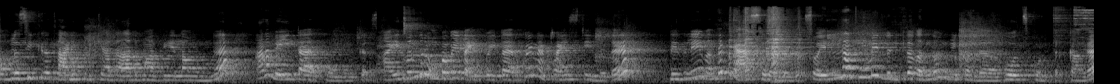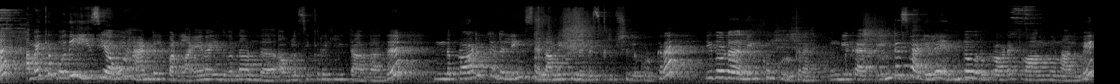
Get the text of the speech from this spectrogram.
அவ்வளோ சீக்கிரத்தில் அடி பிடிக்காது அது மாதிரி எல்லாம் ஒன்று ஆனால் வெயிட்டாக இருக்கும் உங்களுக்கு. இது வந்து ரொம்பவே லைட் வெயிட்டாக இருக்கும். நான் ட்ரை ஸ்டீல் இது. இதுலேயே வந்து கேசரோல் வருது ஸோ எல்லாத்தையுமே லிட்டில் வந்து உங்களுக்கு அந்த ஹோல்ஸ் கொடுத்துருக்காங்க. அமைக்கும் போது ஈஸியாகவும் ஹேண்டில் பண்ணலாம். ஏன்னா இது வந்து அந்த அவ்வளோ சீக்கிரம் ஹீட் ஆகாது. இந்த ப்ராடக்ட்டோட லிங்க்ஸ் எல்லாமே இந்த டிஸ்கிரிப்ஷனில் கொடுக்குறேன். இதோட லிங்க்கும் கொடுக்குறேன். உங்களுக்கு இண்டஸ் வேலியில் எந்த ஒரு ப்ராடக்ட் வாங்கணும்னாலுமே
